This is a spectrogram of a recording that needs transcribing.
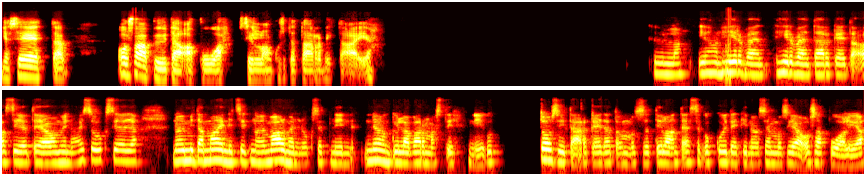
ja se, että osaa pyytää apua silloin, kun sitä tarvitaan. Ja, Kyllä, ihan hirveän, hirveän tärkeitä asioita ja ominaisuuksia. Ja noin mitä mainitsit, noin valmennukset, niin ne on kyllä varmasti niin kuin, tosi tärkeitä tuommoisessa tilanteessa, kun kuitenkin on semmoisia osapuolia,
